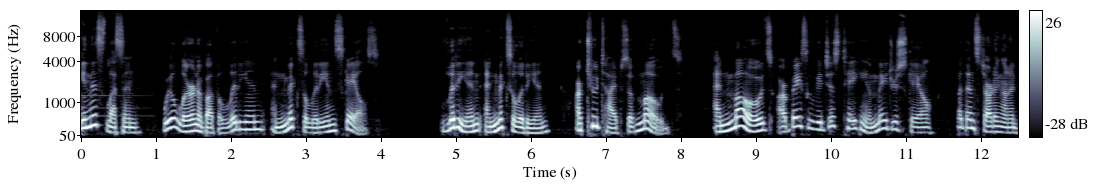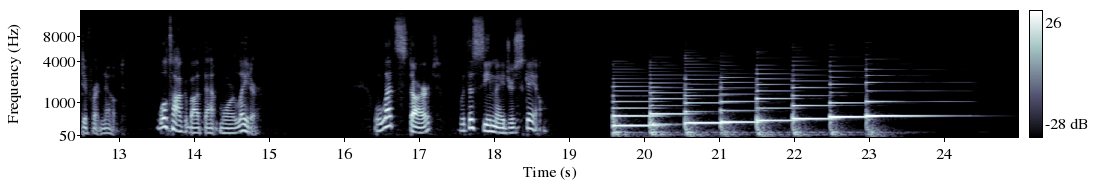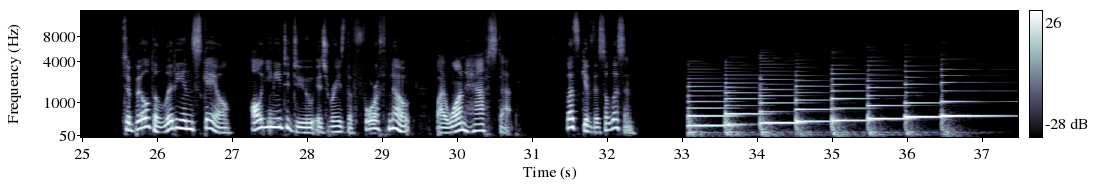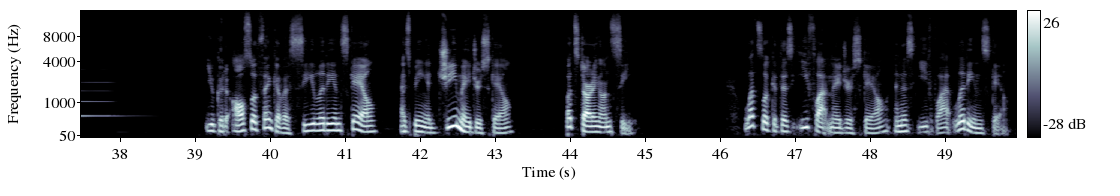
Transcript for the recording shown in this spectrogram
In this lesson, we'll learn about the Lydian and Mixolydian scales. Lydian and Mixolydian are two types of modes, and modes are basically just taking a major scale but then starting on a different note. We'll talk about that more later. Let's start with a C major scale. To build a Lydian scale, all you need to do is raise the fourth note by one half step. Let's give this a listen. You could also think of a C Lydian scale as being a G major scale, but starting on C. Let's look at this E flat major scale and this E flat Lydian scale.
